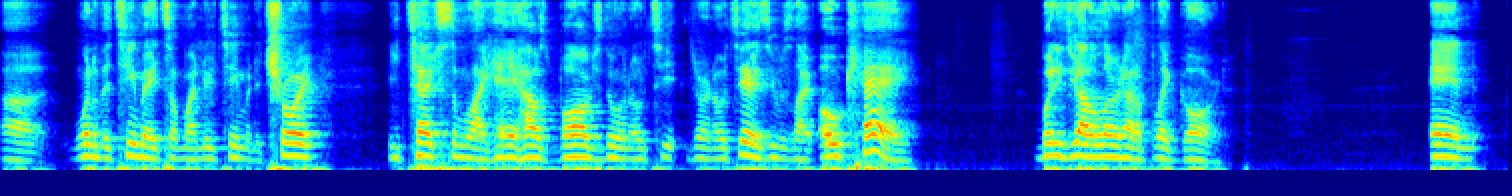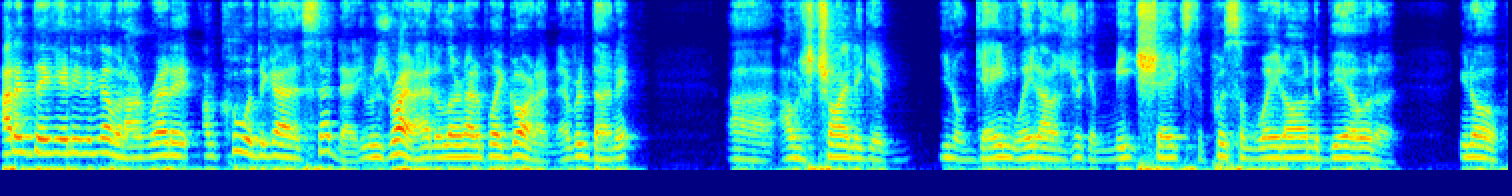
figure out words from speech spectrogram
Uh, one of the teammates on my new team in Detroit. He texted him like, "Hey, how's Boggs doing OT during OTAs?" He was like, "Okay, but he's got to learn how to play guard." And I didn't think anything of it. I read it. I'm cool with the guy that said that. He was right. I had to learn how to play guard. I'd never done it. Uh, I was trying to get, you know, gain weight. I was drinking meat shakes to put some weight on to be able to, you know,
